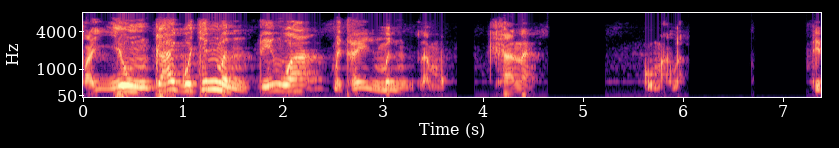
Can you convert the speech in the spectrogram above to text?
Phải dùng cái của chính mình tiến hóa mới thấy mình là một khả năng của mặt đất. Thì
